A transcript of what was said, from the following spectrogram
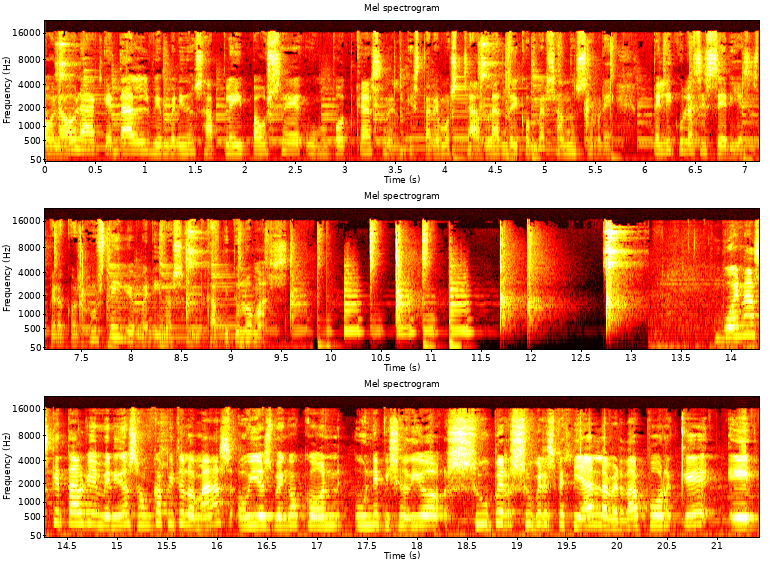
hola, hola, ¿qué tal? Bienvenidos a Play Pause, un podcast en el que estaremos charlando y conversando sobre películas y series. Espero que os guste y bienvenidos a un capítulo más. Buenas, ¿qué tal? Bienvenidos a un capítulo más. Hoy os vengo con un episodio súper, súper especial, la verdad, porque eh,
